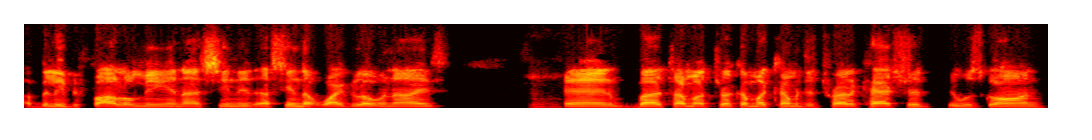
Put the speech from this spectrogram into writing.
I believe it followed me, and I seen it. I seen the white glowing eyes. Mm-hmm. And by the time I took out my camera to try to catch it, it was gone.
